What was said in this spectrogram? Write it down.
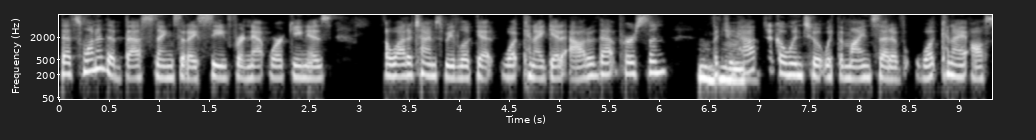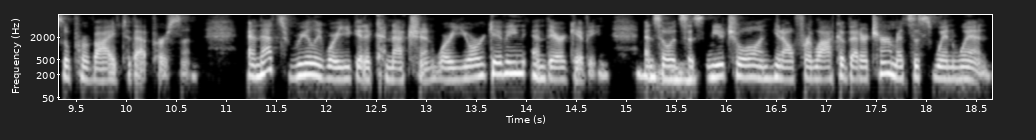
that's one of the best things that I see for networking is a lot of times we look at what can I get out of that person? Mm-hmm. But you mm-hmm. have to go into it with the mindset of what can I also provide to that person? And that's really where you get a connection where you're giving and they're giving. Mm-hmm. And so it's mm-hmm. this mutual and, you know, for lack of better term, it's this win-win.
